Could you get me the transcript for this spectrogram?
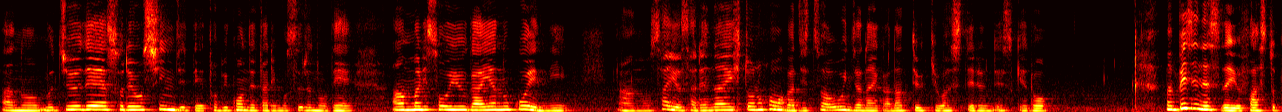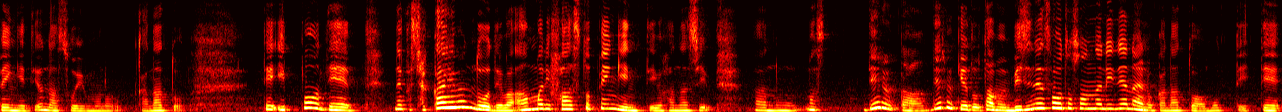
あの夢中でそれを信じて飛び込んでたりもするのであんまりそういう外野の声にあの左右されない人の方が実は多いんじゃないかなっていう気はしてるんですけど、まあ、ビジネスでいうファーストペンギンっていうのはそういうものかなと。で一方でなんか社会運動ではあんまりファーストペンギンっていう話あの、まあ、出るか出るけど多分ビジネスほどそんなに出ないのかなとは思っていて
